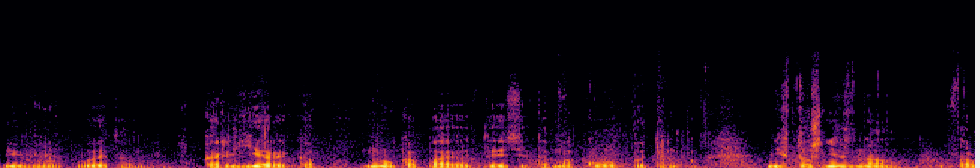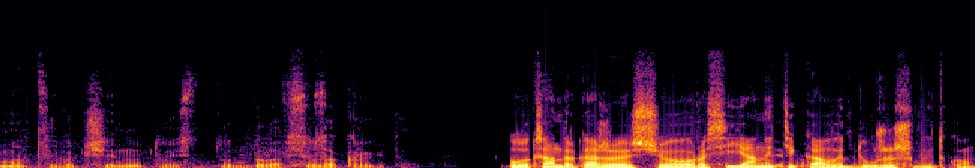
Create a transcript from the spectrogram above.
и в, в этом в карьеры коп, ну, копают эти там окопы, там. Никто ж не знал информации вообще, ну, то есть тут было все закрыто. Олександр каже, що росіяни тікали дуже швидко.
